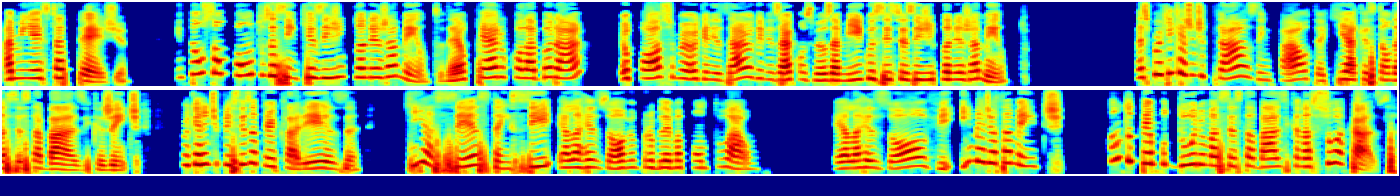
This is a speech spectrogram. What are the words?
a minha estratégia? Então são pontos assim que exigem planejamento, né? Eu quero colaborar, eu posso me organizar, organizar com os meus amigos, isso exige planejamento. Mas por que, que a gente traz em pauta aqui a questão da cesta básica, gente? Porque a gente precisa ter clareza que a cesta em si, ela resolve um problema pontual. Ela resolve imediatamente. Quanto tempo dura uma cesta básica na sua casa?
